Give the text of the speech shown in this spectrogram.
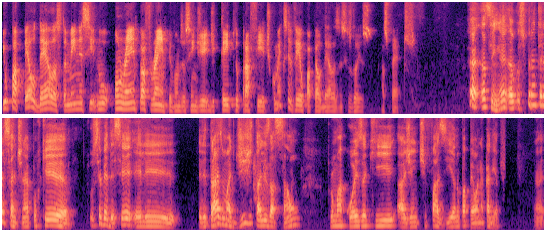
e o papel delas também nesse no on-ramp, off-ramp, vamos dizer assim, de, de cripto para fiat. Como é que você vê o papel delas nesses dois aspectos? É, assim, é, é super interessante, né? Porque o CBDC ele, ele traz uma digitalização para uma coisa que a gente fazia no papel e na caneta. Né?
